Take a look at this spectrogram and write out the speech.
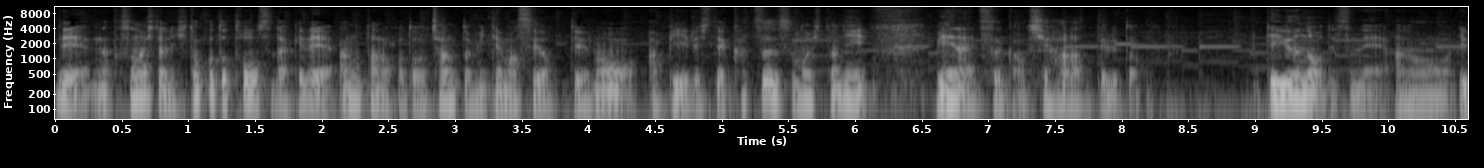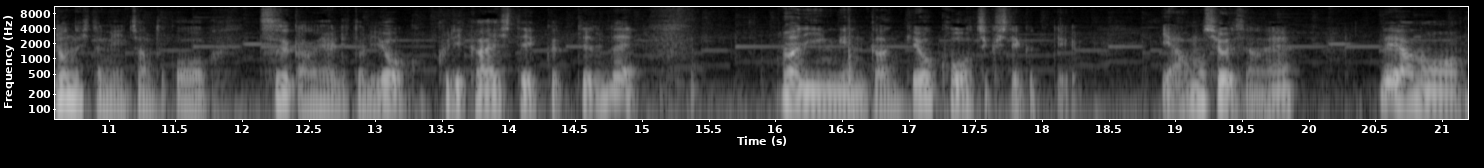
でなんかその人に一言通すだけであなたのことをちゃんと見てますよっていうのをアピールしてかつその人に見えない通貨を支払ってると。っていうのをですねあのいろんな人にちゃんとこう通貨のやり取りを繰り返していくっていうので、まあ、人間関係を構築していくっていう。いや面白いですよね。であの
